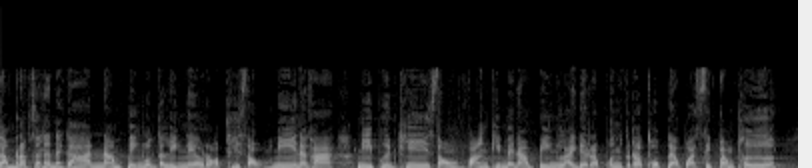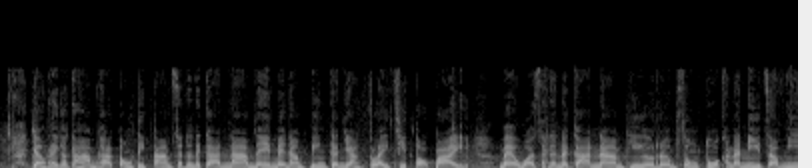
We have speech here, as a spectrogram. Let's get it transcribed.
สำหรับสถานการณ์น้ำปิงล้นตลิ่งในรอบที่ 2 นี้นะคะ มีพื้นที่ 2 ฝั่งที่แม่น้ำปิงไหลได้รับผลกระทบแล้วกว่า 10อำเภอ อย่างไรก็ตามค่ะ ต้องติดตามสถานการณ์น้ำในแม่น้ำปิงกันอย่างใกล้ชิดต่อไป แม้ว่าสถานการณ์น้ำที่เริ่มทรงตัวขณะนี้จะมี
